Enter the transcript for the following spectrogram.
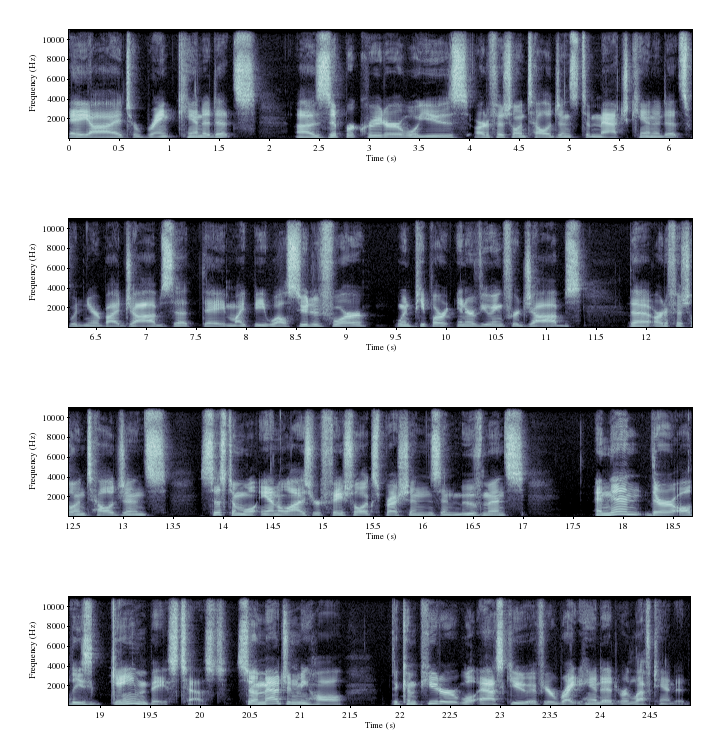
AI to rank candidates. Uh, ZipRecruiter will use artificial intelligence to match candidates with nearby jobs that they might be well suited for when people are interviewing for jobs, the artificial intelligence system will analyze your facial expressions and movements. And then there are all these game based tests. So imagine, Michal, the computer will ask you if you're right handed or left handed.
